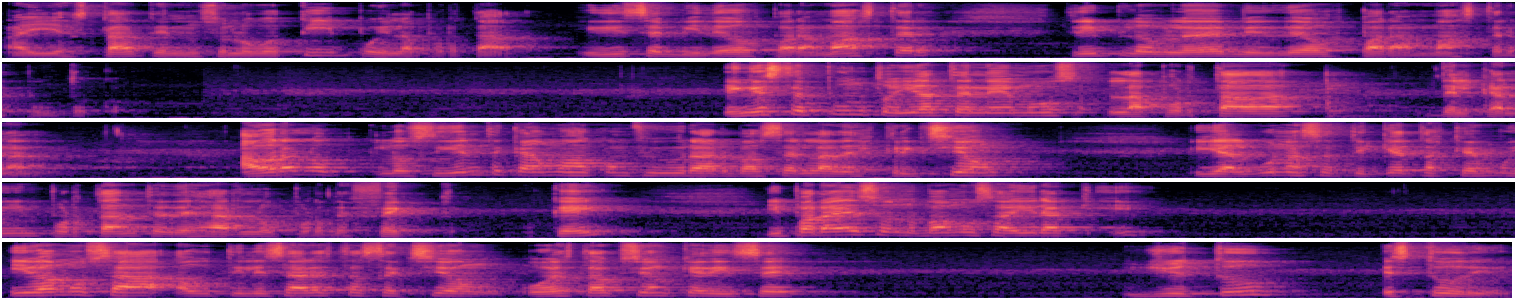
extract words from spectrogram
Ahí está, tenemos el logotipo y la portada. Y dice videos para master, www.videosparamaster.com. En este punto ya tenemos la portada del canal. Ahora lo, lo siguiente que vamos a configurar va a ser la descripción y algunas etiquetas que es muy importante dejarlo por defecto. ¿Ok? Y para eso nos vamos a ir aquí y vamos a, utilizar esta sección o esta opción que dice YouTube Studio.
